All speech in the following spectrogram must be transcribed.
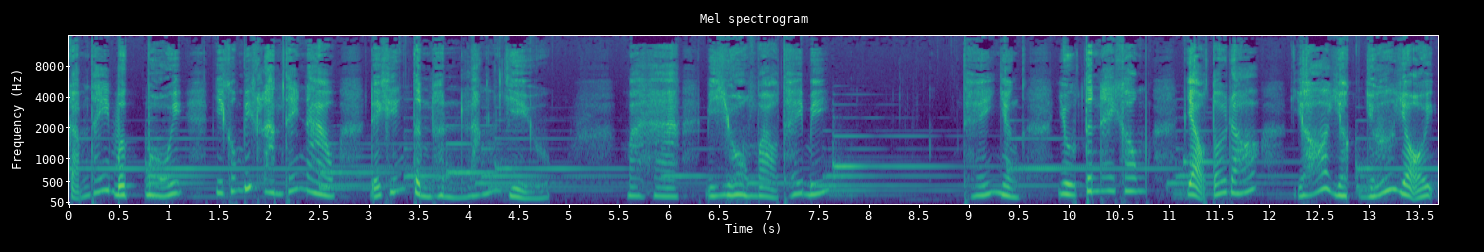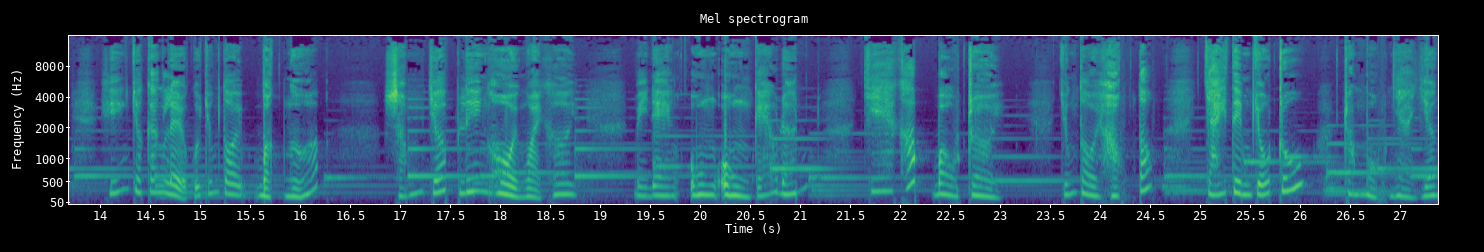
cảm thấy bực bội vì không biết làm thế nào để khiến tình hình lắng dịu. Maha bị dồn vào thế bí. Thế nhưng, dù tin hay không, vào tối đó, gió giật dữ dội khiến cho căn lều của chúng tôi bật ngửa. Sóng chớp liên hồi ngoài khơi, mây đen ung ung kéo đến, che khắp bầu trời. Chúng tôi học tốc, chạy tìm chỗ trú trong một nhà dân.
